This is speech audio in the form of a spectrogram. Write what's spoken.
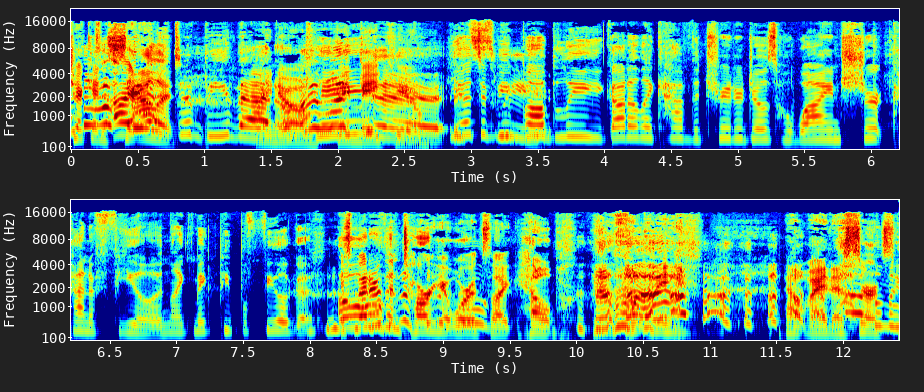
chicken to- I salad." had to be that. I know okay? they make you. it. You have It's to sweet. be bubbly. You gotta like have the Trader Joe's Hawaiian shirt kind of feel and like make people feel good. It's better than oh. Target where it's like, "Help, help me, help me." This Oh my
